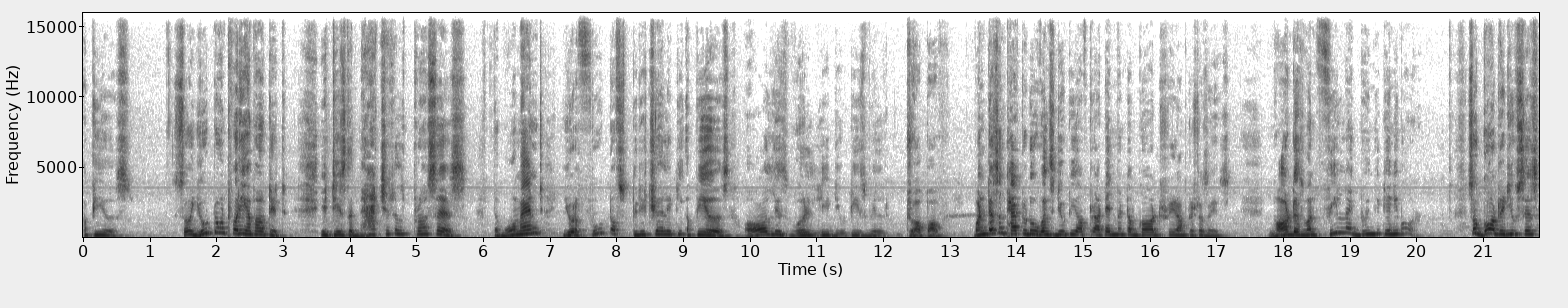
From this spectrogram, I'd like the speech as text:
appears. So you don't worry about it. It is the natural process. The moment your fruit of spirituality appears, all these worldly duties will drop off. One doesn't have to do one's duty after attainment of God, Sri Ramakrishna says. Nor does one feel like doing it anymore. So God reduces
